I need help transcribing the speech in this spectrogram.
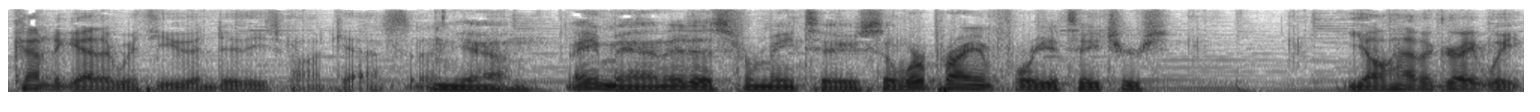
come together with you and do these podcasts. So. Yeah, amen. It is for me too. So we're praying for you, teachers. Y'all have a great week.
